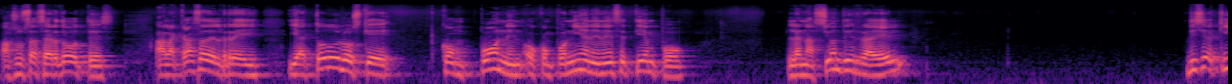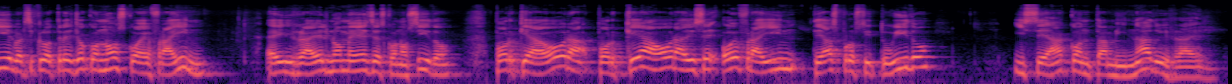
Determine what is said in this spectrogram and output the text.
a sus sacerdotes, a la casa del rey y a todos los que componen o componían en ese tiempo la nación de Israel, Dice aquí el versículo 3, yo conozco a Efraín e Israel no me es desconocido, porque ahora, ¿por qué ahora dice, oh Efraín, te has prostituido y se ha contaminado Israel?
